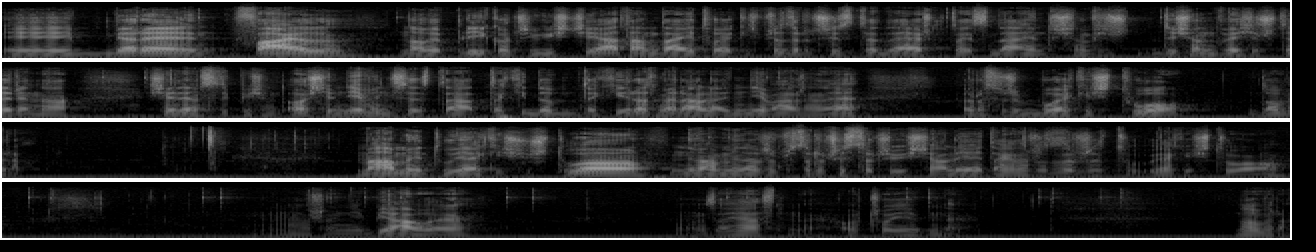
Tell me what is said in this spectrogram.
Yy, biorę file, nowy plik oczywiście, ja tam daję tu jakieś przezroczyste, dajesz tutaj dałem 1000 1024 na 758, nie wiem czy jest ta, taki, do, taki rozmiar, ale nieważne, nie? Po prostu, żeby było jakieś tło. Dobra. Mamy tu jakieś już tło, mamy na przezroczyste oczywiście, ale ja i tak tu jakieś tło. Może nie białe, no, za jasne, oczojebne. Dobra.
